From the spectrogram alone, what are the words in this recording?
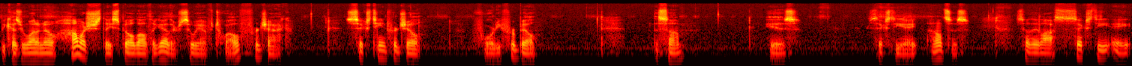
because we want to know how much they spilled altogether. So we have 12 for Jack, 16 for Jill, 40 for Bill. The sum is 68 ounces. So they lost 68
